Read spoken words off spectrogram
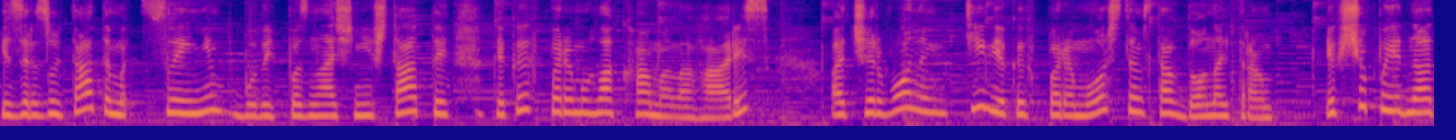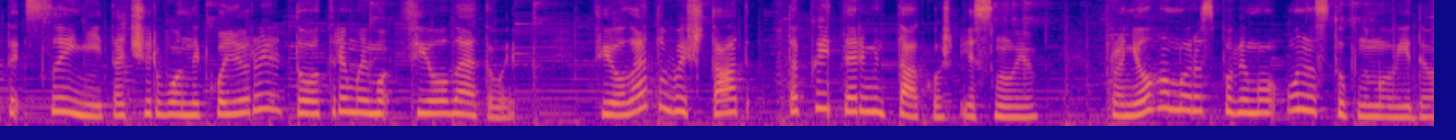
із результатами синім будуть позначені штати, в яких перемогла Камала Гарріс, а червоним ті, в яких переможцем став Дональд Трамп. Якщо поєднати синій та червоний кольори, то отримаємо фіолетовий. Фіолетовий штат такий термін також існує. Про нього ми розповімо у наступному відео.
